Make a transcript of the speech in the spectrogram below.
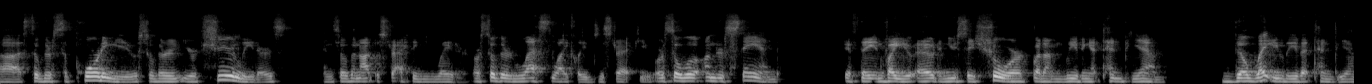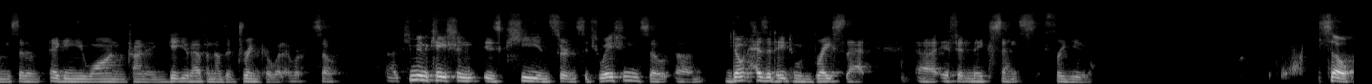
Uh, so they're supporting you. So they're your cheerleaders. And so they're not distracting you later. Or so they're less likely to distract you. Or so they'll understand if they invite you out and you say, sure, but I'm leaving at 10 p.m., they'll let you leave at 10 p.m. instead of egging you on and trying to get you to have another drink or whatever. So uh, communication is key in certain situations. So um, don't hesitate to embrace that uh, if it makes sense for you. So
